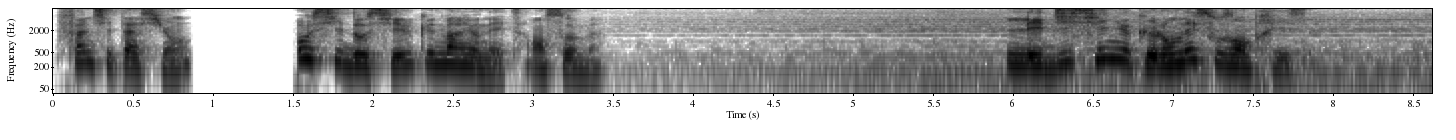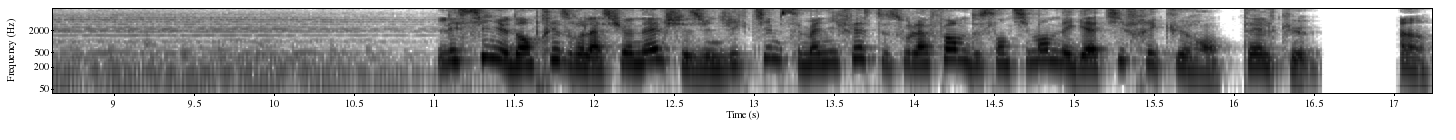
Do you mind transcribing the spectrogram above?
Fin de citation. Aussi docile qu'une marionnette, en somme. Les dix signes que l'on est sous emprise. Les signes d'emprise relationnelle chez une victime se manifestent sous la forme de sentiments négatifs récurrents, tels que 1.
